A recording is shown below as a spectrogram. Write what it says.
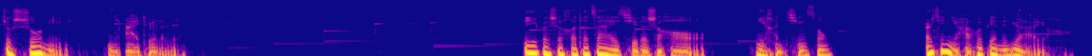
就说明你爱对了人。第一个是和他在一起的时候，你很轻松，而且你还会变得越来越好。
